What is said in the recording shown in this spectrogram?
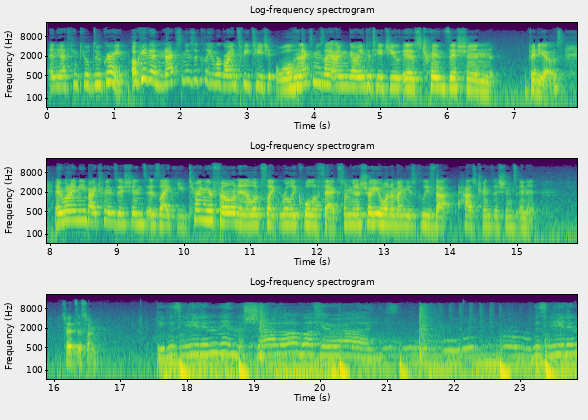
and I think you'll do great. Okay, the next Musical.ly we're going to be teaching, well, the next music I'm going to teach you is transition videos. And what I mean by transitions is like you turn your phone and it looks like really cool effects. So I'm gonna show you one of my Musical.lys that has transitions in it. So it's this one. It was hidden in the of your eyes. It was hidden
